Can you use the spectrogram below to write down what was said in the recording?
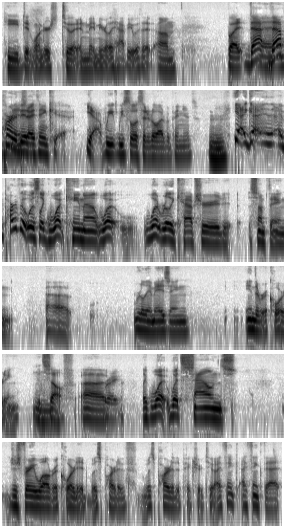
he did wonders to it and made me really happy with it. Um, but that Yeah, that it's part of it. I think, yeah, we we solicited a lot of opinions. Yeah, I got, and part of it was like what came out, what what really captured something uh, really amazing in the recording itself. Uh, Right. Like what what sounds just very well recorded was part of was part of the picture too. I think I think that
